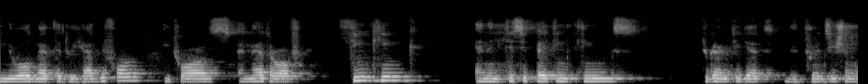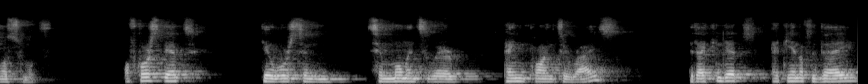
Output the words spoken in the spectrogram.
in the roadmap that we had before. It was a matter of thinking and anticipating things to guarantee that the transition was smooth. Of course, that there were some some moments where pain points arise, but I think that at the end of the day,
